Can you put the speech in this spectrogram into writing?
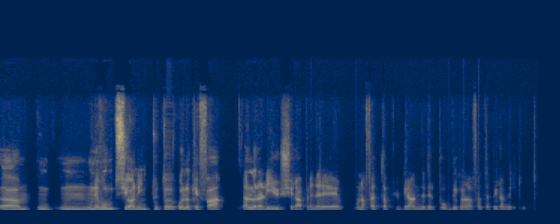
um, un, un'evoluzione in tutto quello che fa, allora lì riuscirà a prendere una fetta più grande del pubblico, una fetta più grande di tutto.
